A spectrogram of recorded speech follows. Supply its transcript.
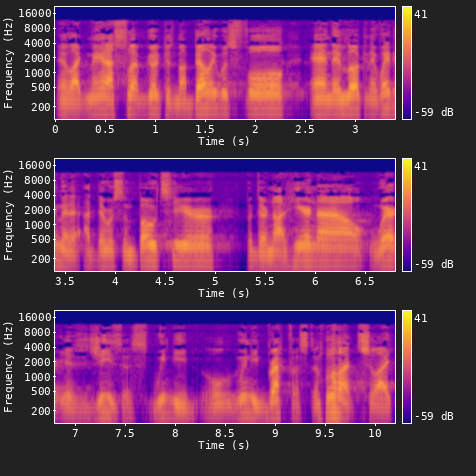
They're like, man, I slept good because my belly was full. And they look and they, wait a minute, there were some boats here but they're not here now. Where is Jesus? We need, we need breakfast and lunch. Like,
